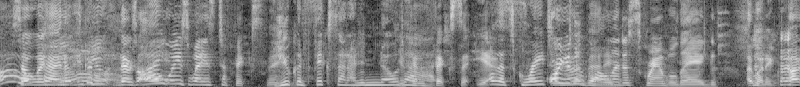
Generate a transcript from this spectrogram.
Oh, so okay, you- that's if good. you- there's I- always ways to fix things. You could fix that. I didn't know You that. You can fix it. Yes. Oh, that's great. To Or you know, can call Betty. it a scrambled egg pudding. Uh,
